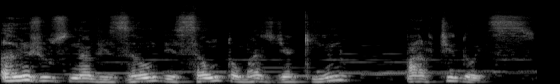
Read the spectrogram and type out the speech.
Anjos na visão de São Tomás de Aquino, parte 2.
